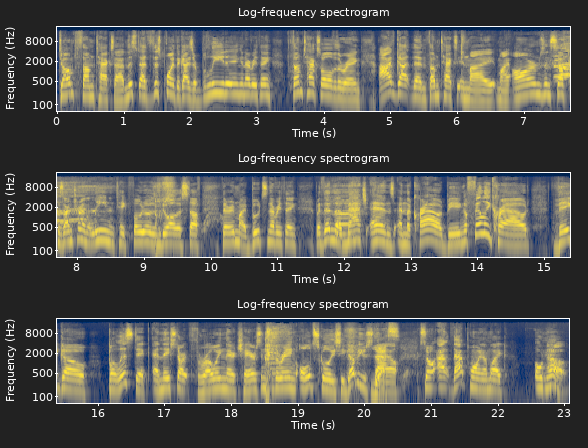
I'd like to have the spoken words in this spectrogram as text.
dump thumbtacks out. And this at this point, the guys are bleeding and everything. Thumbtacks all over the ring. I've got then thumbtacks in my my arms and stuff because I'm trying to lean and take photos and do all this stuff. They're in my boots and everything. But then the match ends, and the crowd, being a Philly crowd, they go ballistic and they start throwing their chairs into the ring, old school ECW style. So at that point, I'm like, oh no.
